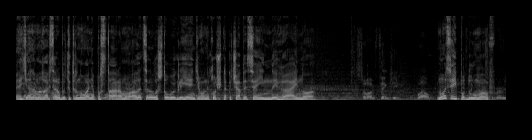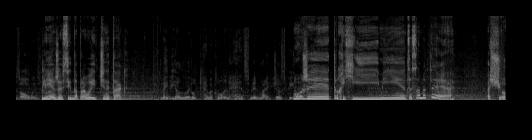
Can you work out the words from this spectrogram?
Е, Я намагався робити тренування по-старому, але це не влаштовує клієнтів. Вони хочуть накачатися і негайно. Ну ось я й подумав. Клієнт же завжди правий, чи не так? Може, трохи хімії, це саме те. А що?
